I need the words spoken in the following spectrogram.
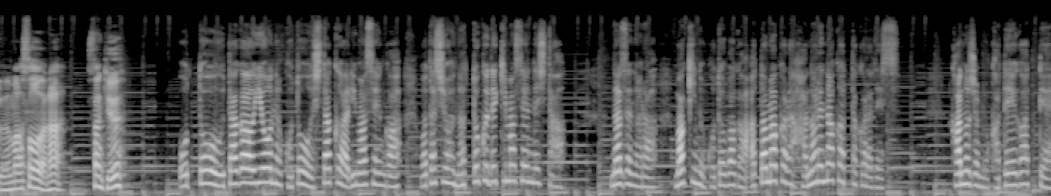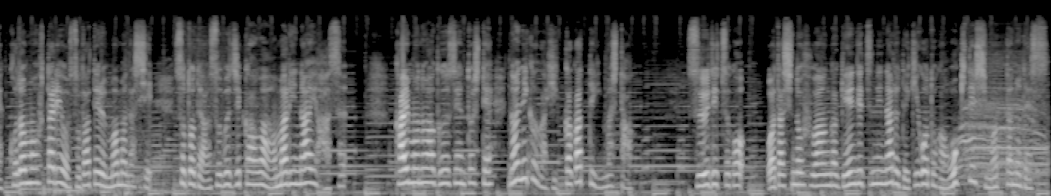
うまそうだな。サンキュー。夫を疑うようなことをしたくありませんが私は納得できませんでしたなぜならマキの言葉が頭から離れなかったからです彼女も家庭があって子供2人を育てるママだし外で遊ぶ時間はあまりないはず買い物は偶然として何かが引っかかっていました数日後私の不安が現実になる出来事が起きてしまったのです。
